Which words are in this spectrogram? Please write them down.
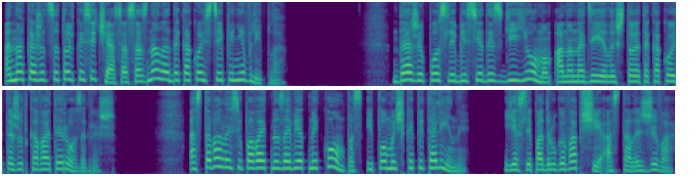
Она, кажется, только сейчас осознала, до какой степени влипла. Даже после беседы с Гийомом она надеялась, что это какой-то жутковатый розыгрыш. Оставалось уповать на заветный компас и помощь Капитолины, если подруга вообще осталась жива.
